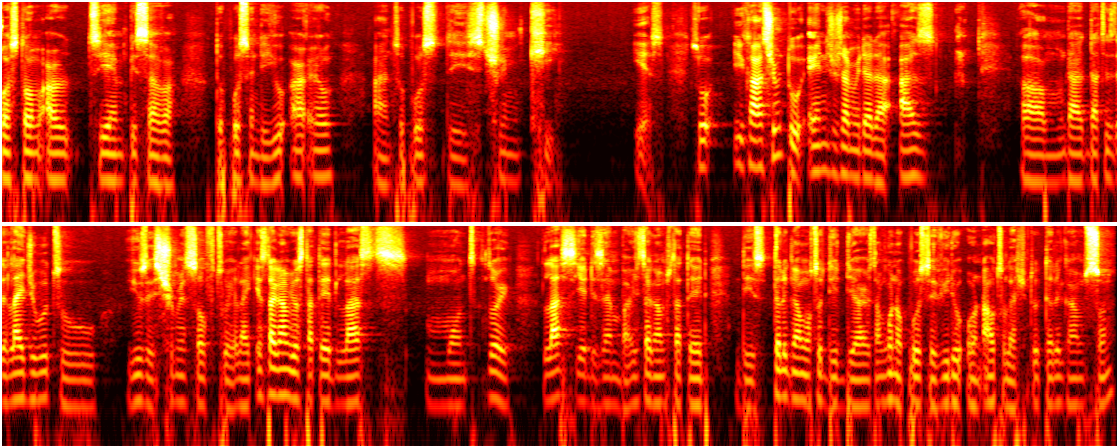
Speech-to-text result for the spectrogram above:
custom rtmp server to post in the url and to post the stream key yes. So you can stream to any social media that has um that that is eligible to use a streaming software. Like instagram just started last month sorry last year december. Instagram started this. Telegram also did theirs. I'm going to post a video on how to live stream to telegram soon.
